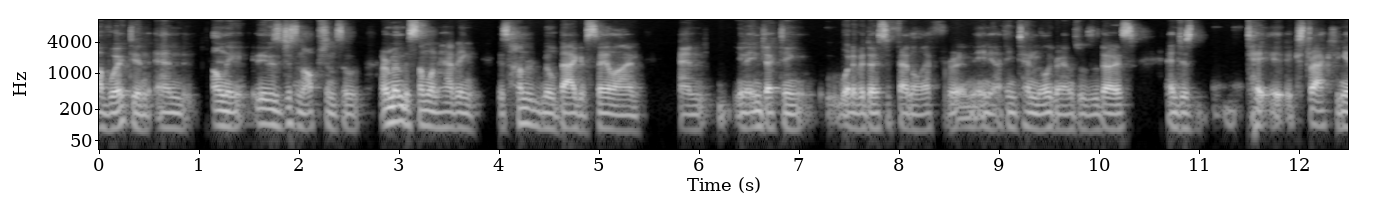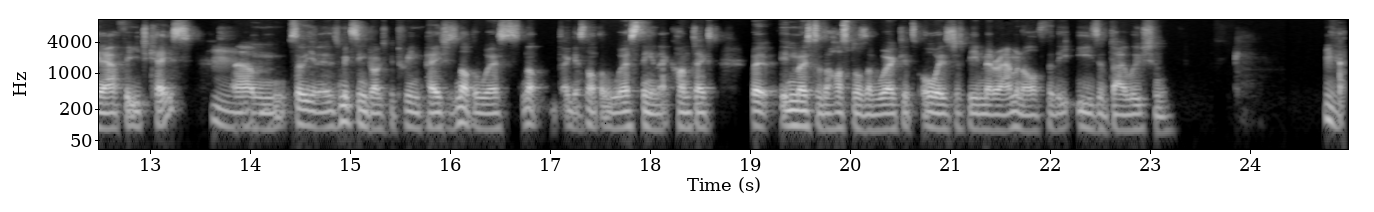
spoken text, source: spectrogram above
I've worked in, and only it was just an option. So I remember someone having this hundred mil bag of saline and you know injecting whatever dose of phenylephrine in. I think ten milligrams was the dose, and just extracting it out for each case. Hmm. Um, so you know, it's mixing drugs between patients. Not the worst. Not I guess not the worst thing in that context. But in most of the hospitals I've worked, it's always just been metaraminol for the ease of dilution. Hmm. How,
